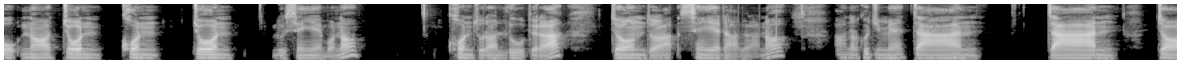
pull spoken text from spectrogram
อุนอโจน คนโจนลูเซียบ่เนาะ คนဆိုတာလူပြောတာจนဆိုတာဆင်းရဲတာပြောတာเนาะအာနောက်တစ်ခုကြည့်မယ်จาน จานจอ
